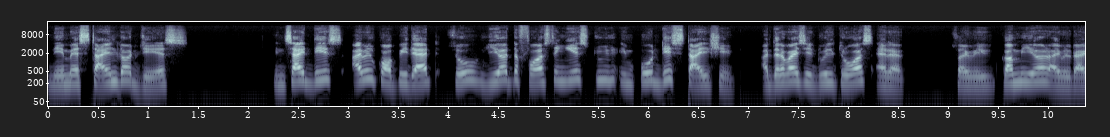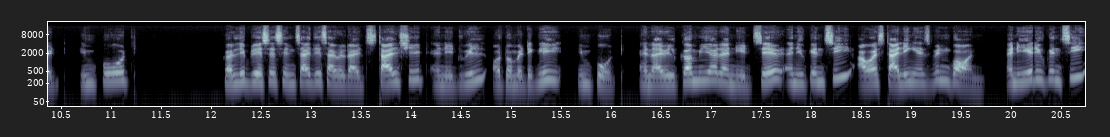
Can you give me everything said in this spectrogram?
name as style.js. Inside this, I will copy that. So here the first thing is to import this style sheet. Otherwise, it will throw us error. So I will come here, I will write import curly braces inside this I will write style sheet and it will automatically import. And I will come here and hit save and you can see our styling has been gone. And here you can see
